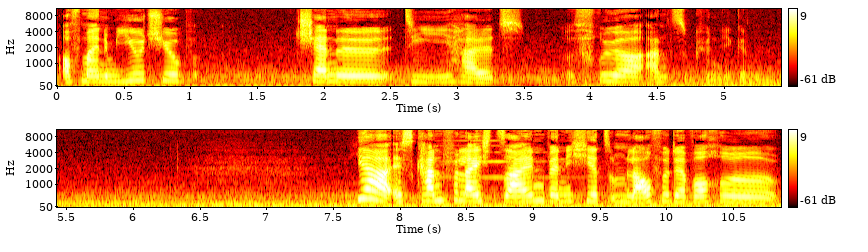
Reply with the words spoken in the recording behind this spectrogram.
auf meinem YouTube-Channel, die halt früher anzukündigen. Ja, es kann vielleicht sein, wenn ich jetzt im Laufe der Woche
